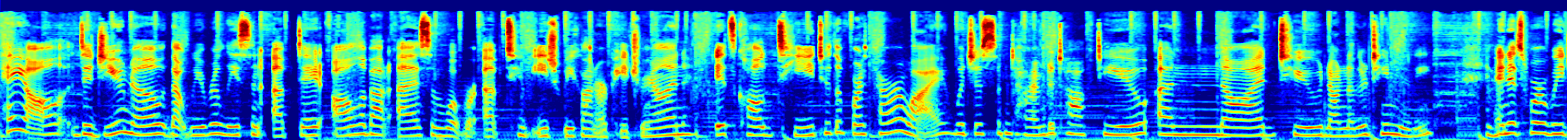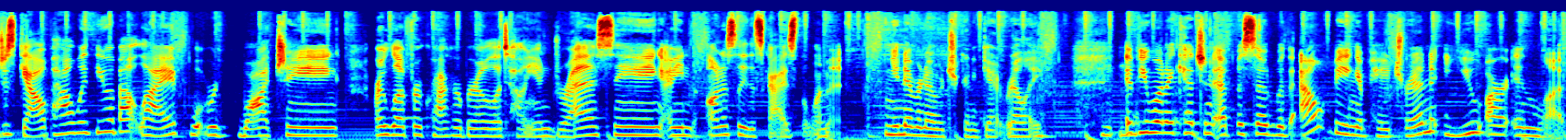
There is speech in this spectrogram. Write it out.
Hey, y'all, did you know that we release an update all about us and what we're up to each week on our Patreon? It's called T to the Fourth Power Y, which is some time to talk to you, a nod to not another teen movie. Mm-hmm. And it's where we just gal pal with you about life, what we're watching, our love for Cracker Barrel Italian dressing. I mean, honestly, the sky's the limit. You never know what you're going to get, really. If you want to catch an episode without being a patron, you are in luck.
